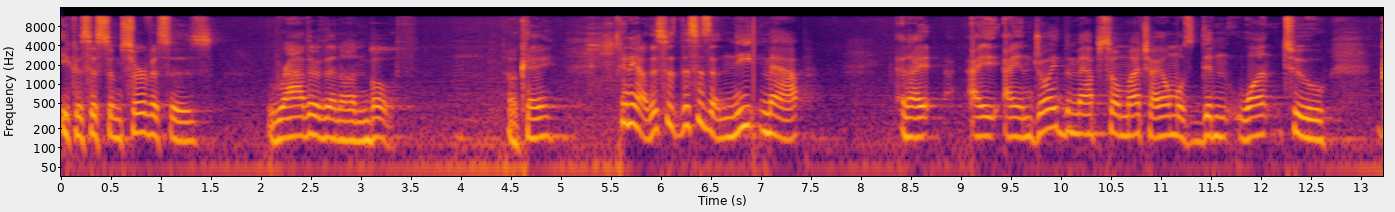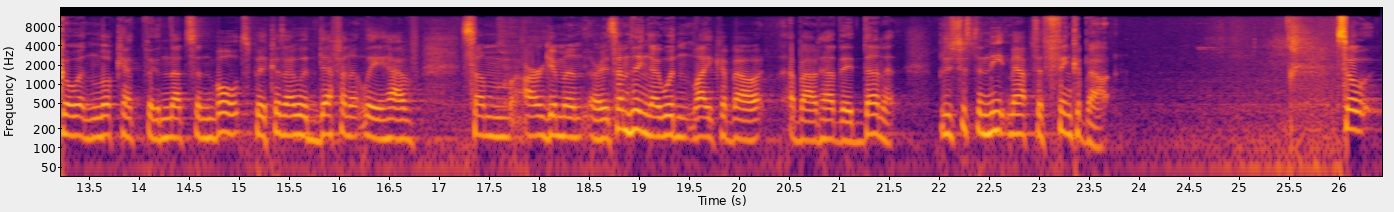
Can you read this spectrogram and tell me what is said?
ecosystem services rather than on both. Okay? Anyhow, this is, this is a neat map, and I, I, I enjoyed the map so much I almost didn't want to go and look at the nuts and bolts because I would definitely have some argument or something I wouldn't like about, about how they'd done it. But it's just a neat map to think about. So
